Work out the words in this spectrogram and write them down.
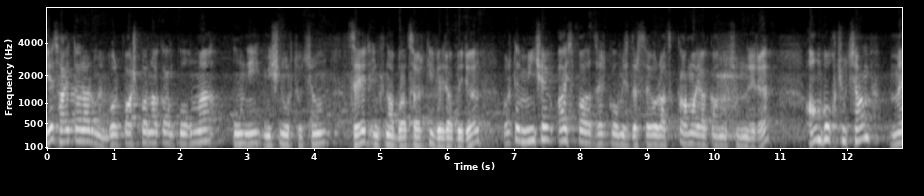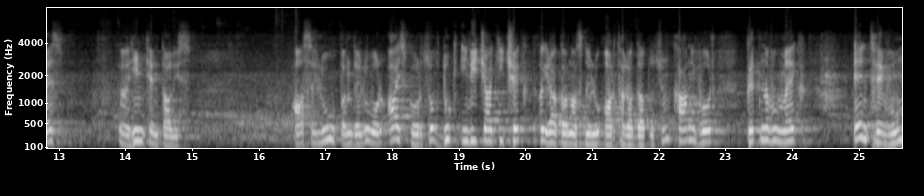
ես հայտարարում եմ, որ պաշտպանական կողմը ունի միջնորդություն ձեր ինքնաբացարկի վերաբերյալ, որտեղ մինչև այս պահը ձեր կողմից դրսևորած կամայականությունները ամբողջությամբ մեզ հիմք են տալիս ասելու, պնդելու, որ այս գործով դուք ի վիճակի չեք իրականացնելու արդարադատություն, քանի որ գտնվում եք այն թևում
